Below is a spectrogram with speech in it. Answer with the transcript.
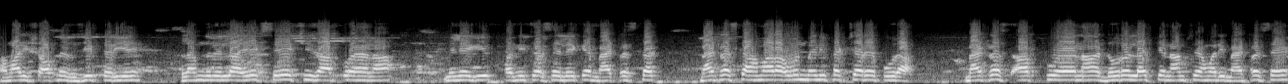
हमारी शॉप में विज़िट करिए। अल्हम्दुलिल्लाह, एक से एक चीज़ आपको है ना, मिलेगी फर्नीचर से लेके मैट्रेस तक। मैट्रेस का हमारा ओन मैन्युफैक्चर है पूरा। मैट्रेस आपको है ना डोरो लाइफ के नाम से हमारी मैट्रेस है।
